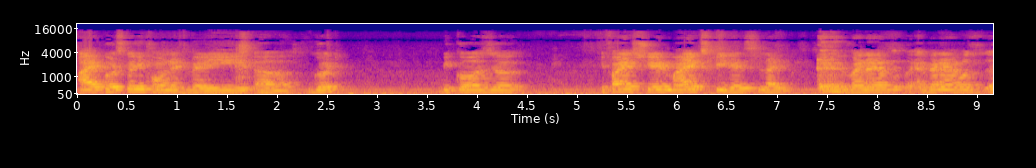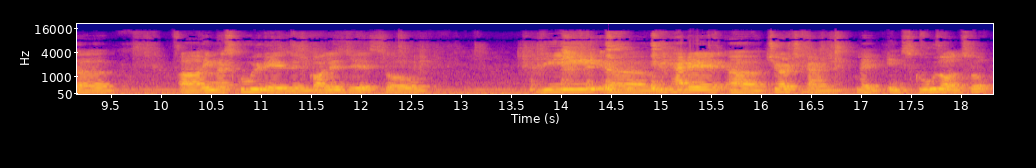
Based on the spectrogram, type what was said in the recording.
I personally found it very uh, good because uh, if I share my experience, like when I when I was uh, uh, in my school days, in college days, so we uh, we had a uh, church band, like in school also,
